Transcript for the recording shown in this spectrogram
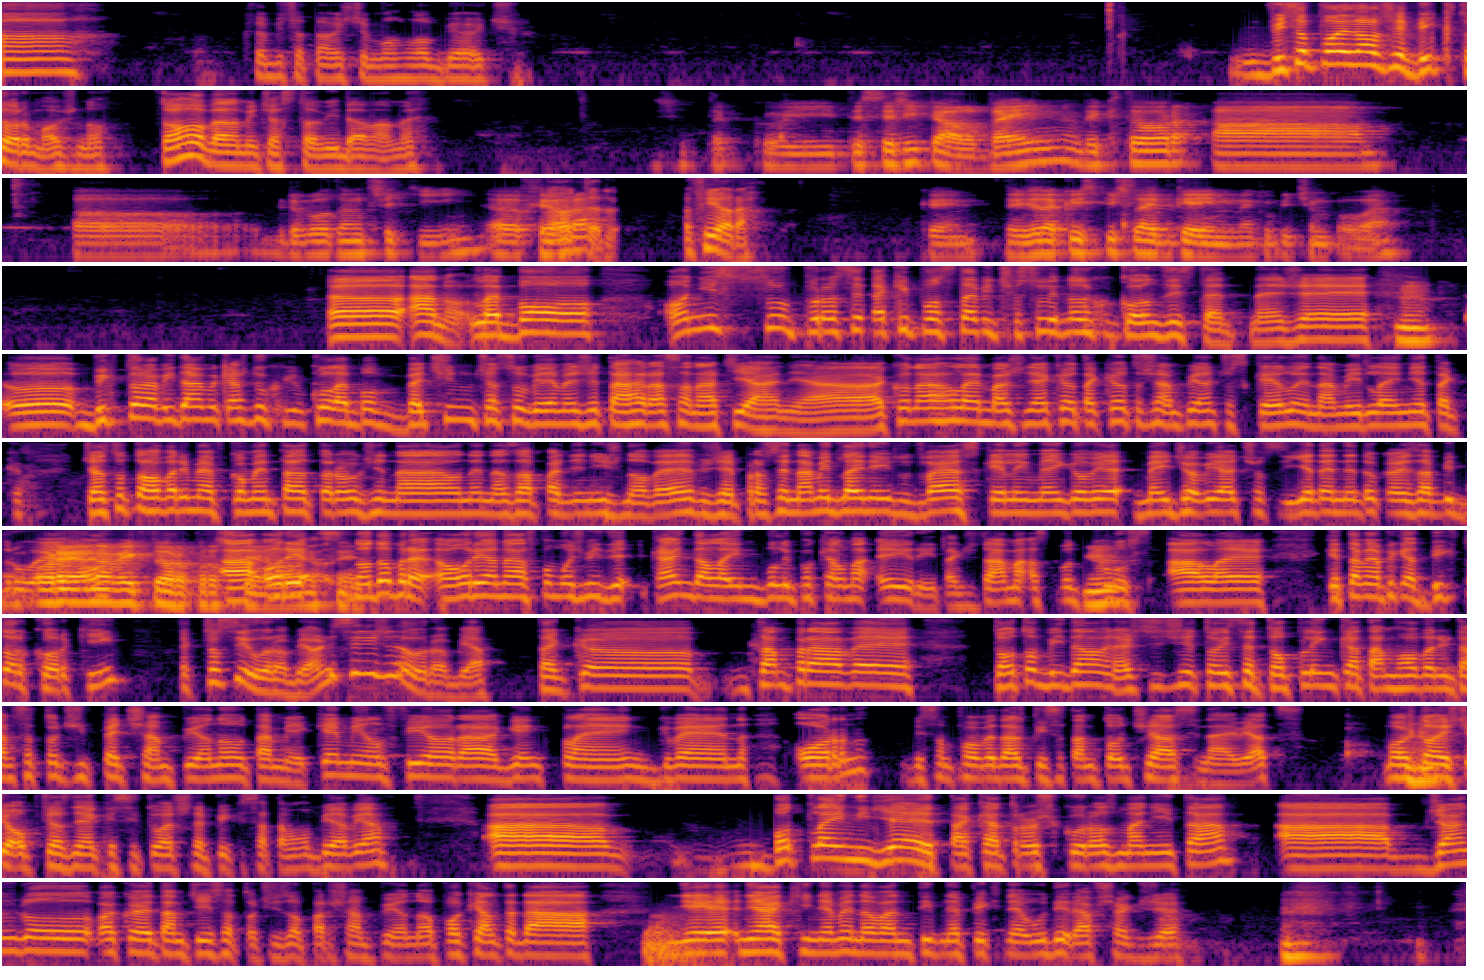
kto by sa tam ešte mohlo byť? By som povedal, že Viktor možno. Toho veľmi často vydávame. Takový, ty si říkal Vayne, Viktor a uh, kdo byl ten třetí? Uh, Fiora? No, Fiora. Okay. Takže takový spíš late game, jako by čempové. Uh, áno, lebo oni sú proste takí postavy, čo sú jednoducho konzistentné, že hmm. uh, Viktora vydáme každú chvíľku, lebo väčšinu času vieme, že tá hra sa natiahne a ako náhle máš nejakého takéhoto šampióna, čo scaluje na midlane, tak často to hovoríme aj v komentátoroch, že na, na západe nič nové, že proste na midlane idú dvaja scaling mageovia, čo si jeden nedokáže zabiť druhého. Oriana Viktor proste. A Ori- no, no dobre, Oriana aspoň môže byť kinda lane bully, pokiaľ má Airy, takže tam má aspoň hmm. plus, ale keď tam je napríklad Viktor Korky, tak čo si urobia? Oni si nič neurobia. Tak uh, tam práve toto vydávame najčastejšie, to isté Toplinka, tam hovorím, tam sa točí 5 šampiónov, tam je Kemil, Fiora, Gangplank, Gwen, Orn, by som povedal, tí sa tam točia asi najviac. Možno mm. ešte občas nejaké situačné piky sa tam objavia. A botlane je taká trošku rozmanitá a jungle, ako je tam tiež sa točí zo pár šampiónov, pokiaľ teda ne, nejaký nemenovaný typ nepikne udíra všakže.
